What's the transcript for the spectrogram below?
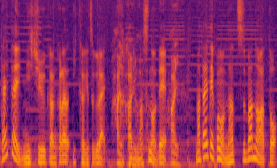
大体2週間から1ヶ月ぐらいはい。かかりますので、はい。まあ、大体この夏場の後、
